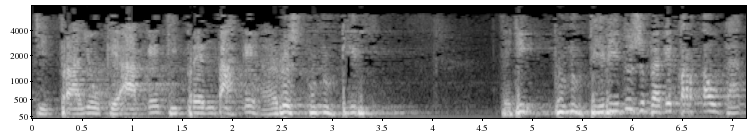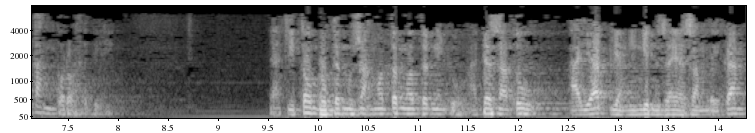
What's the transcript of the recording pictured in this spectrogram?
diprayogeake diperintahke harus bunuh diri jadi bunuh diri itu sebagai pertaubatan para hadirin Nah kita mboten usah ngoten-ngoten niku. Ada satu ayat yang ingin saya sampaikan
